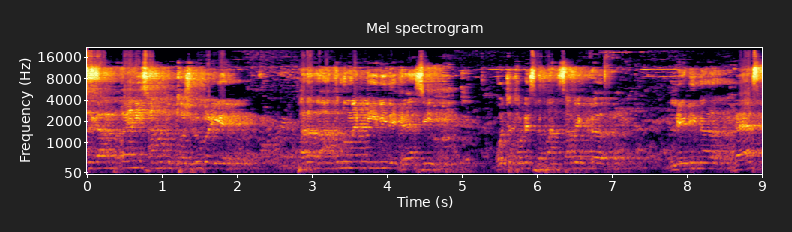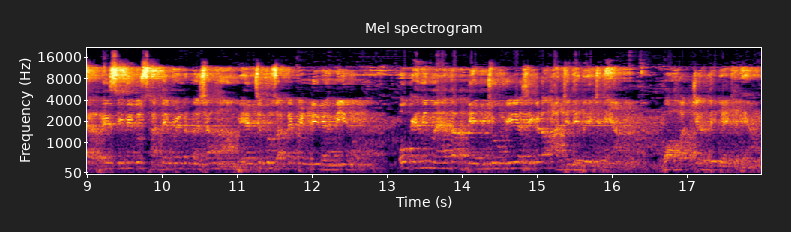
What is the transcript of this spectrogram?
ਸੀਗਾ, ਪਤਾ ਹੀ ਨਹੀਂ ਸਾਨੂੰ ਕਿੱਥੋਂ ਸ਼ੁਰੂ ਕਰੀਏ। ਪਰ ਰਾਤ ਨੂੰ ਮੈਂ ਟੀਵੀ ਦੇਖ ਰਿਹਾ ਸੀ। ਉਹ 'ਚ ਤੁਹਾਡੇ ਸਰਪੰਚ ਸਾਹਿਬ ਇੱਕ ਲੇਡੀ ਨਾਲ ਬਹਿਸ ਕਰ ਰਹੇ ਸੀ ਵੀ ਤੂੰ ਸਾਡੇ ਪਿੰਡ ਨਸ਼ਾ ਨਾ ਵੇਚ, ਤੂੰ ਸਾਡੇ ਪਿੰਡ ਹੀ ਰਹਿੰਦੀ ਹੈ। ਉਹ ਕਹਿੰਦੀ, ਮੈਂ ਤਾਂ ਵੇਚੂਗੀ ਅਸੀਂ ਕਿਹੜਾ ਅੱਜ ਦੇ ਵੇਚਦੇ ਹਾਂ। ਬਹੁਤ ਚਿਰ ਦੇ ਵੇਚਦੇ ਹਾਂ।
